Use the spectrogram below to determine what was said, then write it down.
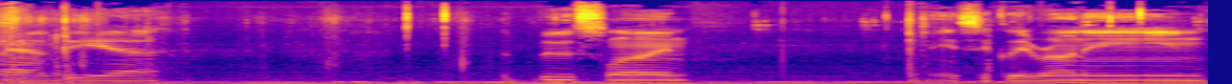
I have the uh, the boost line basically running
